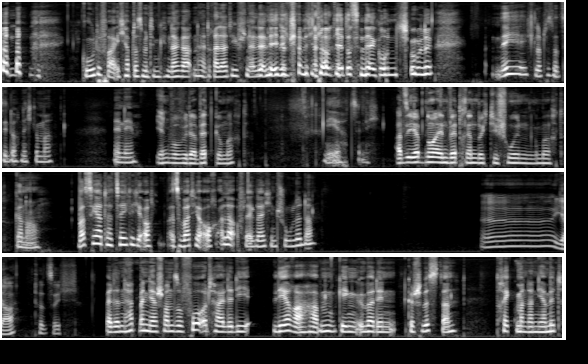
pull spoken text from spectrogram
Gute Frage. Ich habe das mit dem Kindergarten halt relativ schnell erledigt und ich glaube, die hat das in der Grundschule. Nee, ich glaube, das hat sie doch nicht gemacht. Nee, nee. Irgendwo wieder wettgemacht. Nee, hat sie nicht. Also ihr habt nur ein Wettrennen durch die Schulen gemacht. Genau. Was ja tatsächlich auch, also wart ihr auch alle auf der gleichen Schule dann? Äh, ja, tatsächlich. Weil dann hat man ja schon so Vorurteile, die Lehrer haben gegenüber den Geschwistern, trägt man dann ja mit.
